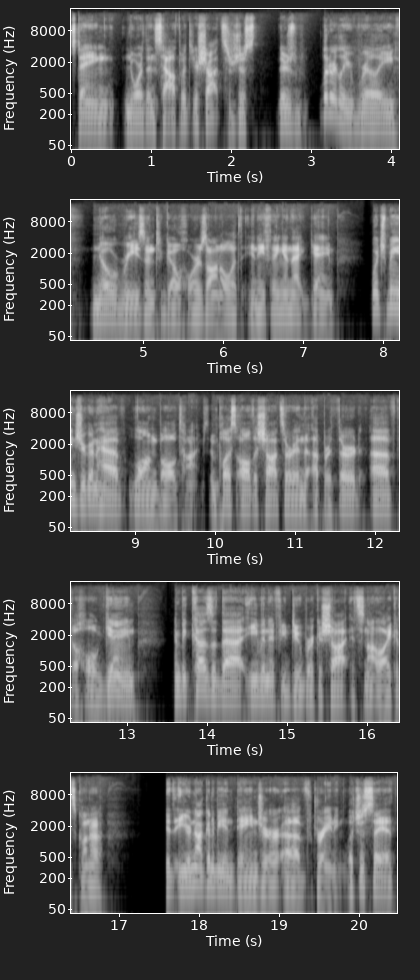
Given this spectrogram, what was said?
staying north and south with your shots. There's just, there's literally really no reason to go horizontal with anything in that game, which means you're going to have long ball times. And plus, all the shots are in the upper third of the whole game. And because of that, even if you do break a shot, it's not like it's going to you're not going to be in danger of draining. Let's just say it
